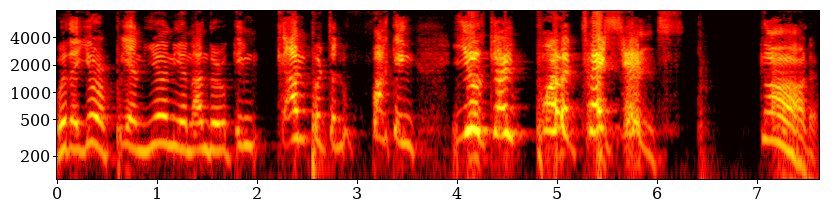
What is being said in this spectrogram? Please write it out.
with the European Union under incompetent fucking UK politicians. God.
